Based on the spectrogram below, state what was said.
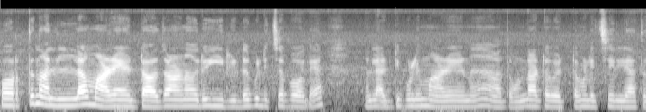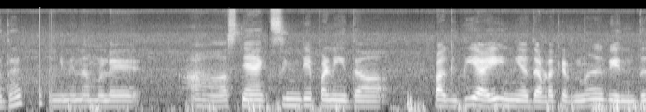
പുറത്ത് നല്ല മഴയാണ് കേട്ടോ അതാണ് ഒരു ഇരുട് പിടിച്ച പോലെ. നല്ല അടിപൊളി മഴയാണ്. അതുകൊണ്ടാട്ടോ വെട്ടം വെളിച്ചമില്ലാത്തത് അങ്ങനെ നമ്മളെ സ്നാക്സിന്റെ പണി ഇതാ പകുതിയായി. ഇനി അത് അവിടെ കിടന്ന് വെന്ത്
